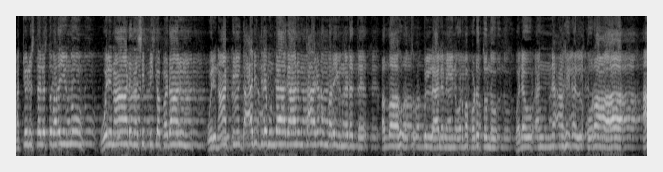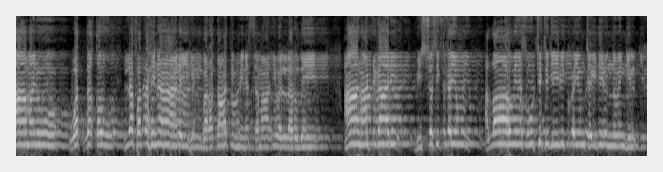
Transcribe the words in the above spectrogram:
മറ്റൊരു സ്ഥലത്ത് പറയുന്നു ഒരു നാട് നശിപ്പിക്കപ്പെടാനും ഒരു നാട്ടിൽ ദാരിദ്ര്യമുണ്ടാകാനും കാരണം പറയുന്നിടത്ത് അള്ളാഹു റബ്ബുൽ ആലമീൻ ഓർമ്മപ്പെടുത്തുന്നു. വലൗ അഹിലൽ ഖുറാ ലഫതഹ്നാ അലൈഹിം വൽ അർദി. ആ നാട്ടുകാര് വിശ്വസിക്കുകയും അള്ളാഹുവിനെ സൂക്ഷിച്ച് ജീവിക്കുകയും ചെയ്തിരുന്നുവെങ്കിൽ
